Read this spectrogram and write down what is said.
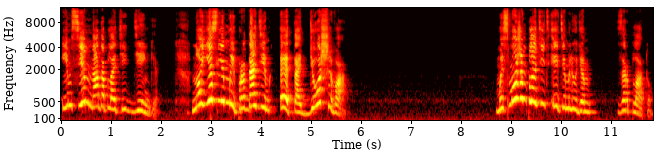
Им всем надо платить деньги. Но если мы продадим это дешево, мы сможем платить этим людям зарплату?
